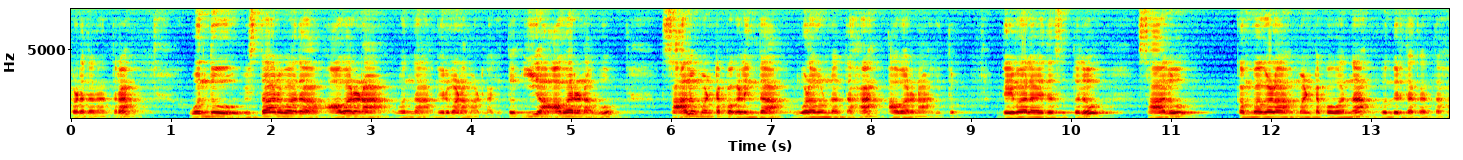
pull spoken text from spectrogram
ಪಡೆದ ನಂತರ ಒಂದು ವಿಸ್ತಾರವಾದ ಆವರಣವನ್ನು ನಿರ್ಮಾಣ ಮಾಡಲಾಗಿತ್ತು. ಈ ಆವರಣವು ಸಾಲು ಮಂಟಪಗಳಿಂದ ಒಳಗೊಂಡಂತಹ ಆವರಣ ಆಗಿತ್ತು. ದೇವಾಲಯದ ಸುತ್ತಲೂ ಸಾಲು ಕಂಬಗಳ ಮಂಟಪವನ್ನು ಹೊಂದಿರತಕ್ಕಂತಹ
